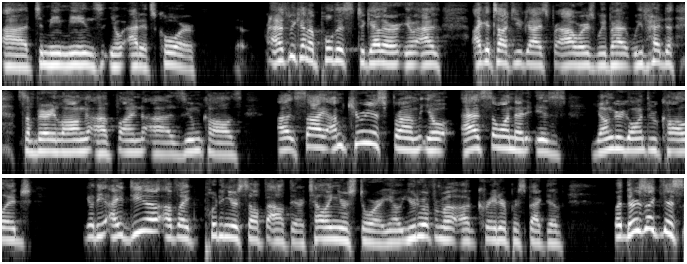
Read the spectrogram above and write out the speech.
uh, to me means, you know, at its core as we kind of pull this together, you know, as I could talk to you guys for hours. We've had we've had some very long, uh, fun uh, Zoom calls. Uh, Sai, I'm curious from you know, as someone that is younger, going through college, you know, the idea of like putting yourself out there, telling your story. You know, you do it from a, a creator perspective, but there's like this.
